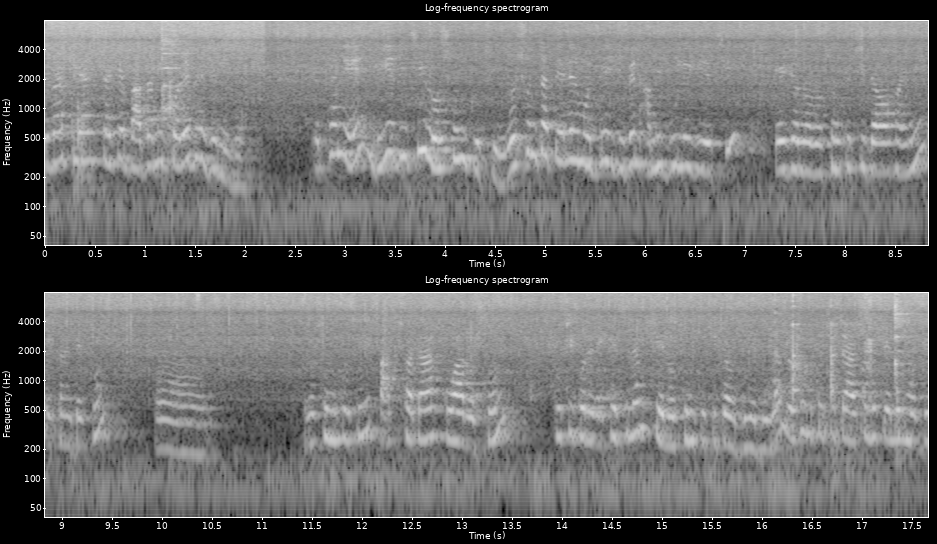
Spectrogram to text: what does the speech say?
এবার পেঁয়াজটাকে বাদামি করে ভেজে নিব। এখানে দিয়ে দিচ্ছি রসুন কুচি। রসুনটা তেলের মধ্যেই দিবেন, আমি ভুলে গিয়েছি, এই জন্য রসুন কুচি দেওয়া হয়নি। এখানে দেখুন রসুন কুচি, পাঁচ ছটা কোয়া রসুন কুচি করে রেখেছিলাম, সেই রসুন কুচিটাও দিয়ে দিলাম। রসুন কুচিটা আসলে তেলের মধ্যে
